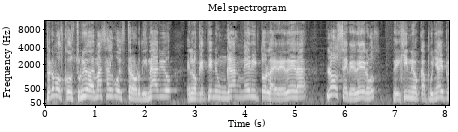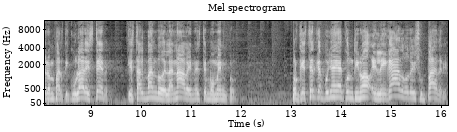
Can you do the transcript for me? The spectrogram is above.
Pero hemos construido además algo extraordinario en lo que tiene un gran mérito la heredera, los herederos de Higinio Capuñay, pero en particular Esther, que está al mando de la nave en este momento. Porque Esther Capuñay ha continuado el legado de su padre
